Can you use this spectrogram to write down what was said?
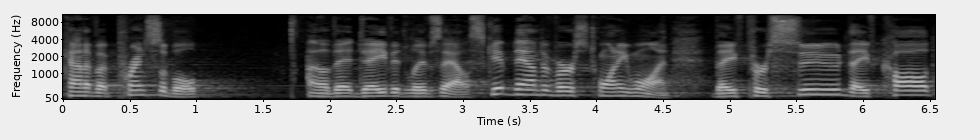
kind of a principle uh, that David lives out. Skip down to verse 21. They've pursued, they've called,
